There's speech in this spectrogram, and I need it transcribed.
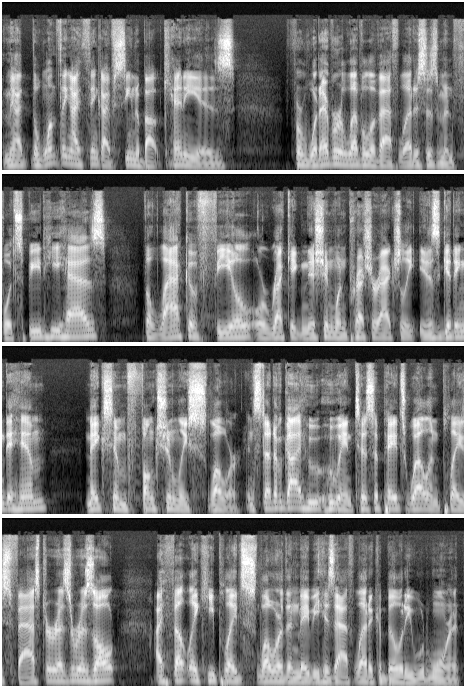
I mean, I, the one thing I think I've seen about Kenny is for whatever level of athleticism and foot speed he has, the lack of feel or recognition when pressure actually is getting to him makes him functionally slower. Instead of a guy who, who anticipates well and plays faster as a result, I felt like he played slower than maybe his athletic ability would warrant.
